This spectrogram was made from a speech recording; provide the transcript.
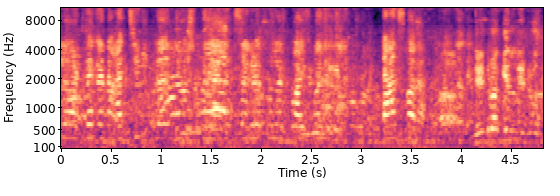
चांगलं वाटतं कारण आजी फुलं दिवस पुढे आले सगळे फुलं बाईकमध्ये गेले. डान्स बघा. नेटवर्क गेलं नेटवर्क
